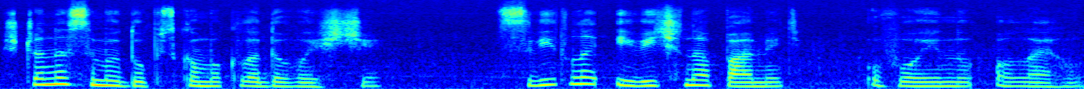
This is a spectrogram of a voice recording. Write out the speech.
що на Семидубському кладовищі. Світла і вічна пам'ять воїну Олегу.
